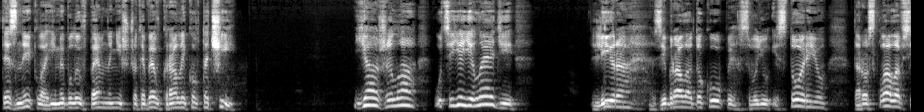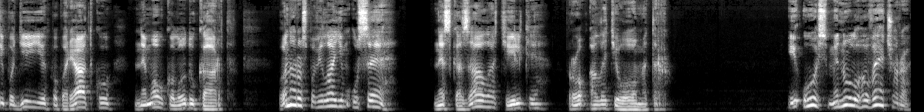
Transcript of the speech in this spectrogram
Ти зникла, і ми були впевнені, що тебе вкрали ковтачі. Я жила у цієї леді. Ліра зібрала докупи свою історію та розклала всі події по порядку, немов колоду карт. Вона розповіла їм усе, не сказала тільки про алетіометр. І ось минулого вечора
